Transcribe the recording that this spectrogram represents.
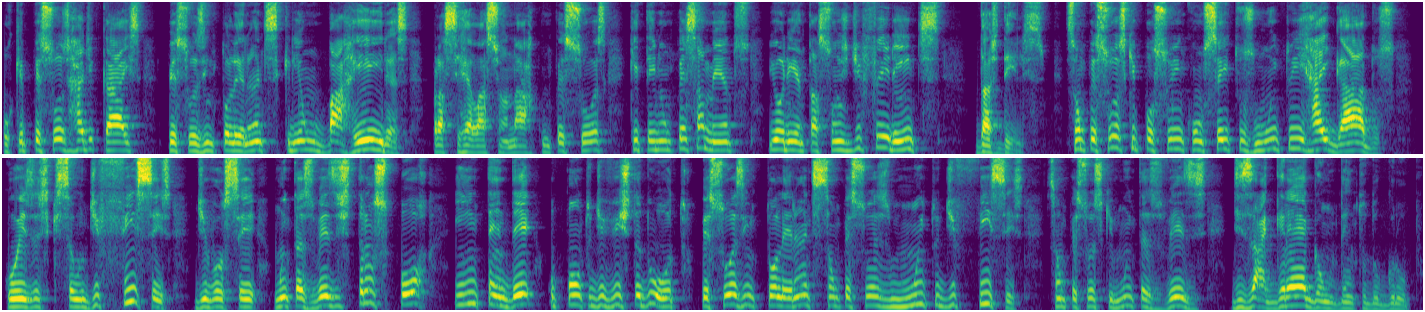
Porque pessoas radicais Pessoas intolerantes criam barreiras para se relacionar com pessoas que tenham pensamentos e orientações diferentes das deles. São pessoas que possuem conceitos muito enraigados, coisas que são difíceis de você muitas vezes transpor e entender o ponto de vista do outro. Pessoas intolerantes são pessoas muito difíceis, são pessoas que muitas vezes desagregam dentro do grupo,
